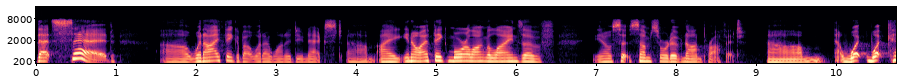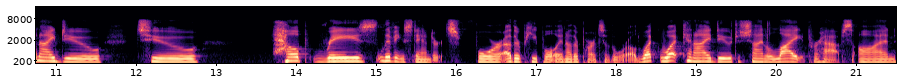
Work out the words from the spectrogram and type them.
That said, uh, when I think about what I want to do next, um, I you know I think more along the lines of you know s- some sort of nonprofit. Um, what what can I do to help raise living standards for other people in other parts of the world? What what can I do to shine a light, perhaps, on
